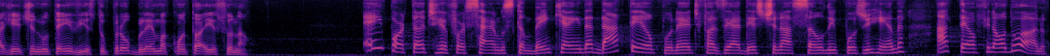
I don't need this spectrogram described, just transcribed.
a gente não tem visto problema quanto a isso, não. Importante reforçarmos também que ainda dá tempo né, de fazer a destinação do imposto de renda até o final do ano.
